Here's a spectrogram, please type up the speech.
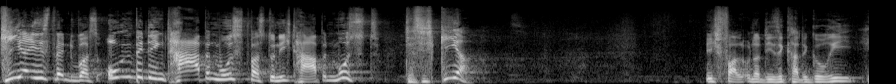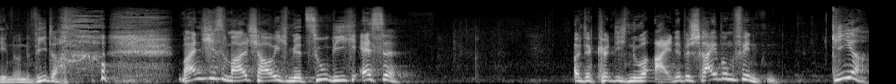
Gier ist, wenn du was unbedingt haben musst, was du nicht haben musst. Das ist Gier. Ich falle unter diese Kategorie hin und wieder. Manches Mal schaue ich mir zu, wie ich esse. Und da könnte ich nur eine Beschreibung finden. Gier.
